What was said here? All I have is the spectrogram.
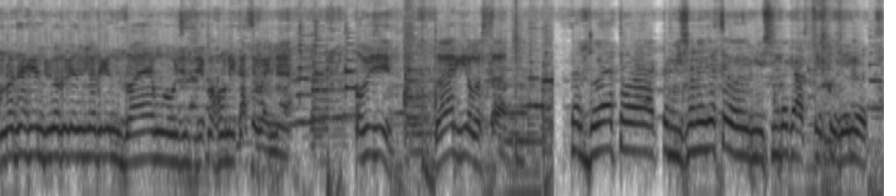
আমরা দেখেন বিগত কেসগুলোতে কিন্তু দয়া এবং অভিজিৎ কখনোই কাছে পাই না। অভিজিৎ দয়ার কি অবস্থা? স্যার দয়া তো একটা মিশনে গেছে ওই মিশন থেকে আসতে একটু দেরি হচ্ছে।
